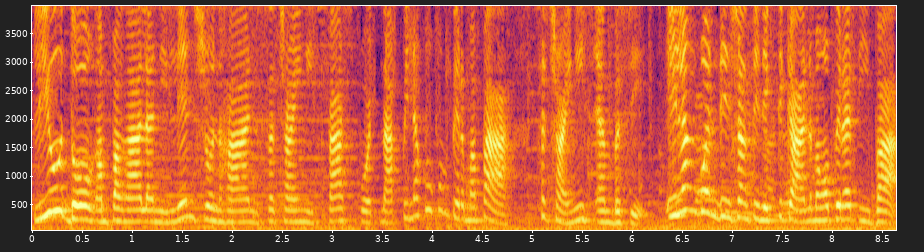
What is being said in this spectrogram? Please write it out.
Liu Dong ang pangalan ni Lin Shunhan sa Chinese passport na pinakukumpirma pa sa Chinese Embassy. Ilang buwan din siyang tiniktika ng mga operatiba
